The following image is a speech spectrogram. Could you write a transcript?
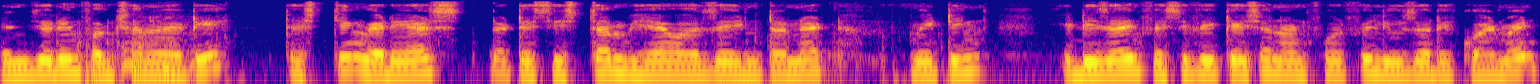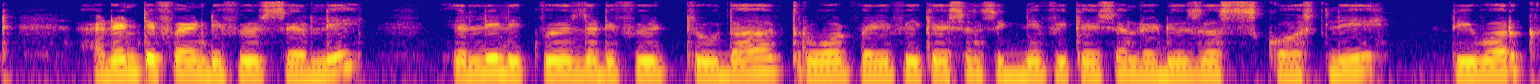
Ensuring functionality. Testing validates that a system behave as an internet meeting. It design specification and fulfill user requirement. Identifying defects early. Early liquidates the defect through the throughout verification signification reduces costly rework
